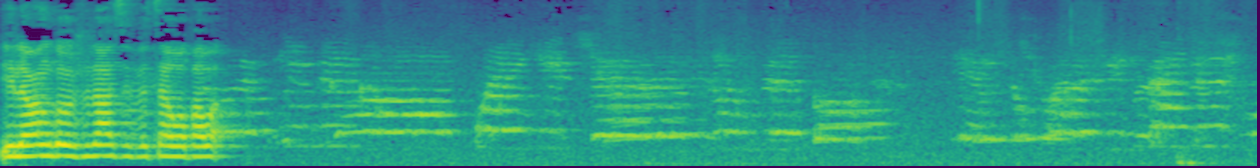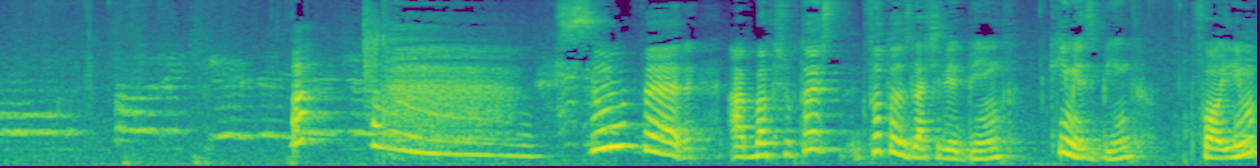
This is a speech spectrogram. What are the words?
Ile on go już razy wycałował? Super! A Maksiu, kto, jest, kto to jest dla Ciebie Bing? Kim jest Bing? Twoim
